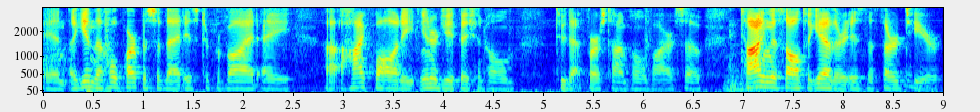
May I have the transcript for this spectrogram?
And again, the whole purpose of that is to provide a, uh, a high quality, energy efficient home to that first time home buyer. So, mm-hmm. tying this all together is the third tier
